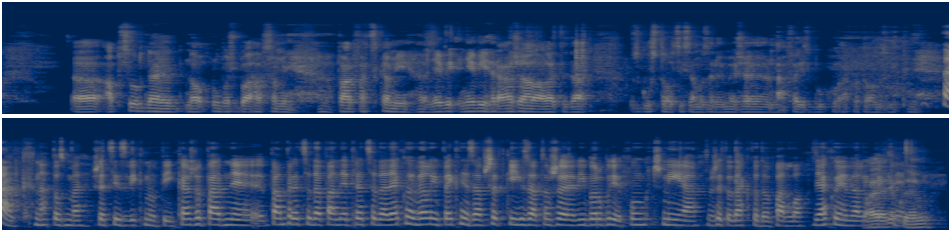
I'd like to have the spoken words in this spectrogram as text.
absurdné. No, Luboš Blaha sa mi pár fackami nevy, nevyhrážal, ale teda z Gustovci samozrejme, že na Facebooku, ako to on zvykne. Tak, na to sme všetci zvyknutí. Každopádne, pán predseda, pán nepredseda, ďakujem veľmi pekne za všetkých, za to, že výbor bude funkčný a že to takto dopadlo. Ďakujem veľmi a ja pekne. Ďakujem.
